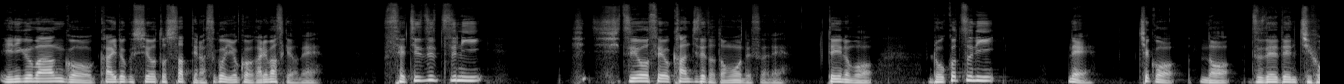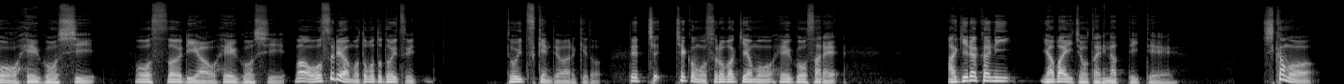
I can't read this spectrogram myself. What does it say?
エニグマ暗号を解読しようとしたっていうのはすごいよくわかりますけどね。切実に必要性を感じてたと思うんですよね。っていうのも、露骨に、ね、チェコのズデーデン地方を併合し、オーストリアを併合し、まあ、オーストリアはもともとドイツ、ドイツ圏ではあるけど、で、チェチェコもスロバキアも併合され、明らかにやばい状態になっていて、しかも、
